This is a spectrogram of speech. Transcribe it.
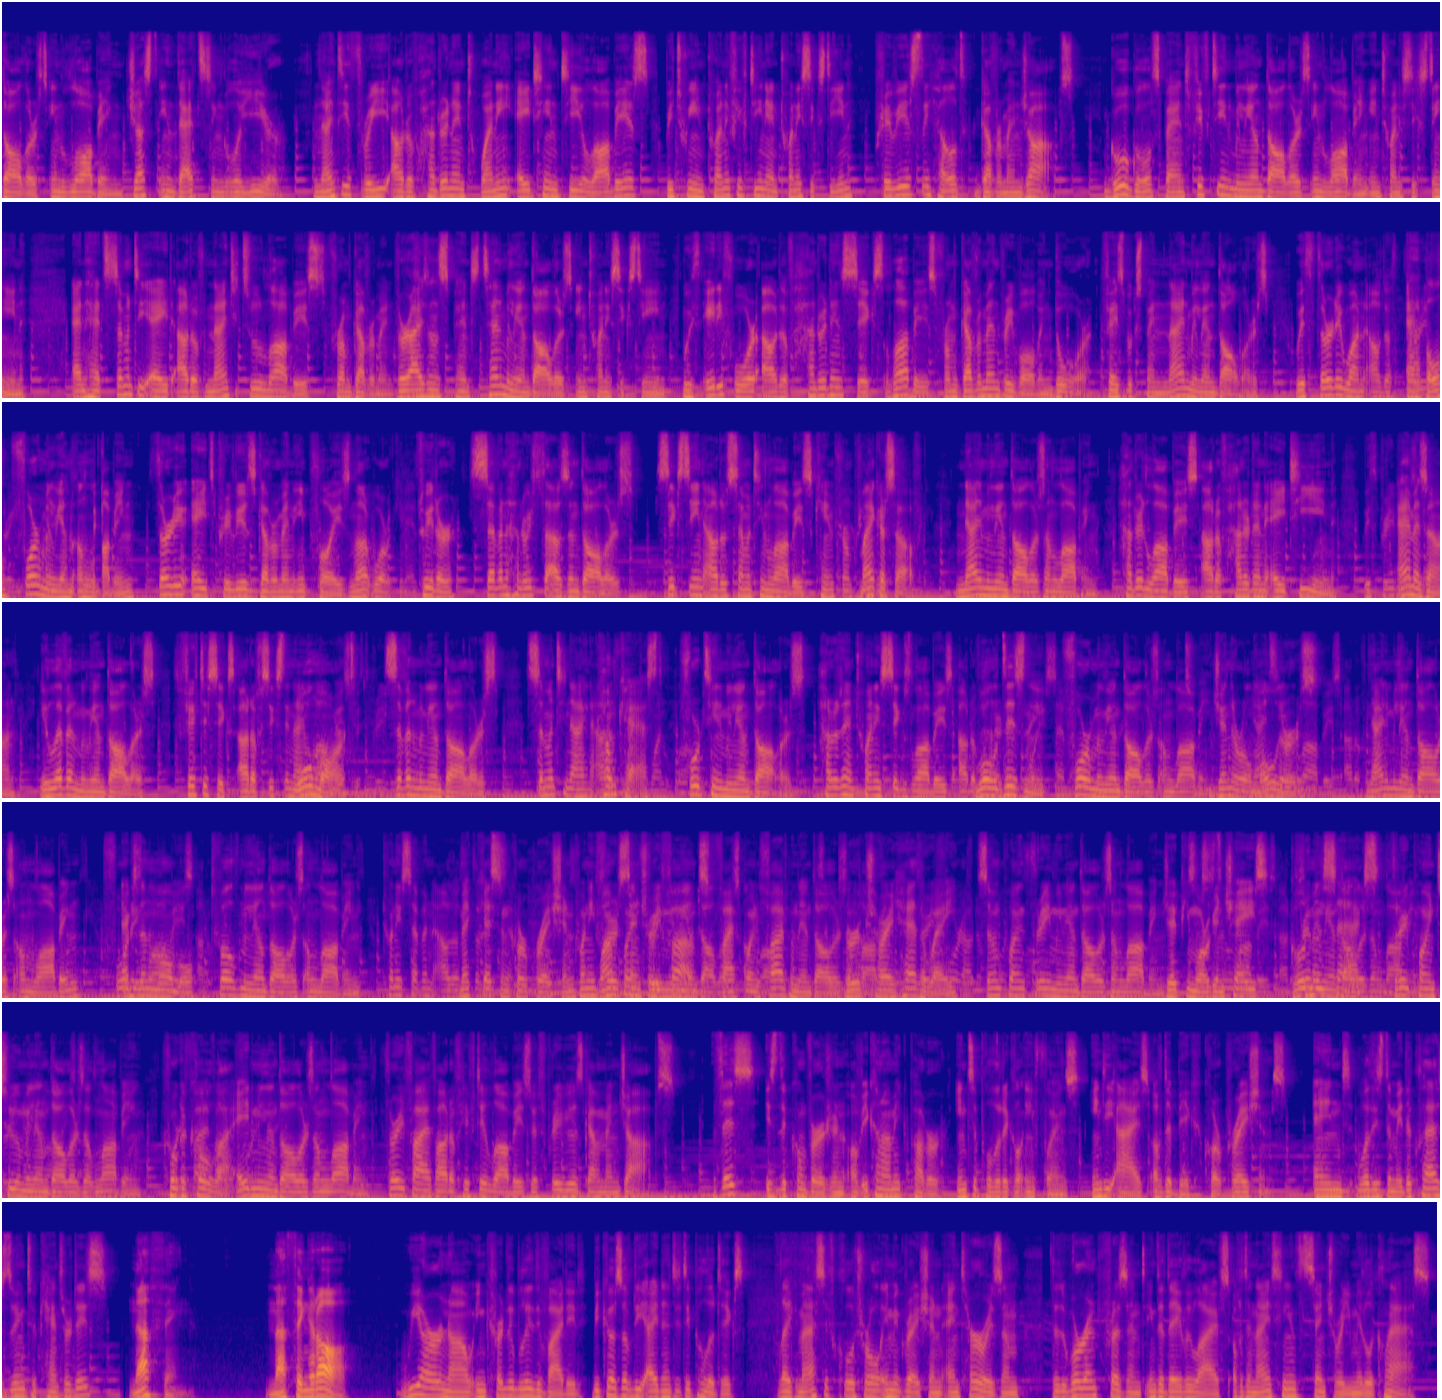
in lobbying just in that single year. 93 out of 120 AT&T lobbyists between 2015 and 2016 previously held government jobs. Google spent $15 million in lobbying in 2016 and had 78 out of 92 lobbyists from government. Verizon spent $10 million in 2016 with 84 out of 106 lobbyists from government revolving door. Facebook spent $9 million with 31 out of 33. Apple, 4 million on lobbying, 38 previous government employees not working Twitter, $700,000, 16 out of 17 lobbies came from Microsoft, $9 million on lobbying, 100 lobbies out of 118, with Amazon, $11 million, 56 out of 69 Walmart, $7 million, 79 Comcast, $14 million, 126 lobbies out of Walt Disney, $4 million on lobbying, General Motors, $9 million on lobbying, ExxonMobil, $12 million on lobbying, 27 out of McKesson Corporation, 21st Century Fox, $5.5 million, Berkshire Hathaway, $7.3 million on lobbying, JP Morgan Chase, Goldman Sachs, $3.2 million on lobbying, Coca-Cola, $8 million on lobbying, 35 out of 50 lobbies with previous government jobs. This is the conversion of economic power into political influence in the eyes of the big corporations. And what is the middle class doing to counter this? Nothing. Nothing at all. We are now incredibly divided because of the identity politics, like massive cultural immigration and terrorism that weren't present in the daily lives of the 19th century middle class.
